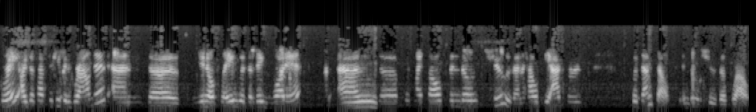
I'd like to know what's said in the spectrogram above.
great. I just have to keep it grounded and, uh, you know, play with the big what if and uh, put myself in those shoes and help the actors put themselves in those shoes as well,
